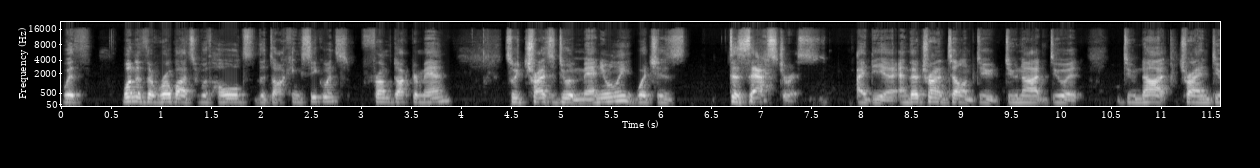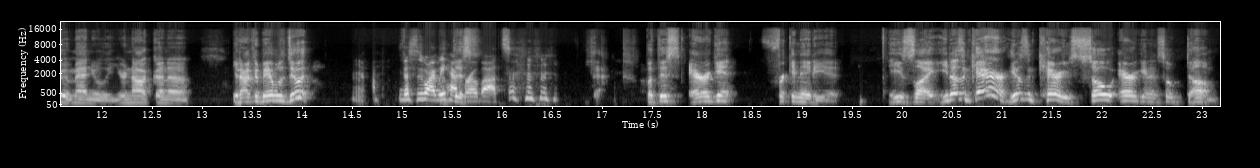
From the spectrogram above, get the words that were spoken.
with one of the robots withholds the docking sequence from dr Mann so he tries to do it manually which is disastrous idea. And they're trying to tell him dude do not do it. Do not try and do it manually. You're not gonna you're not gonna be able to do it. This is why we But have this- robots. but this arrogant freaking idiot he's like he doesn't care. He doesn't care. He's so arrogant and so dumb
